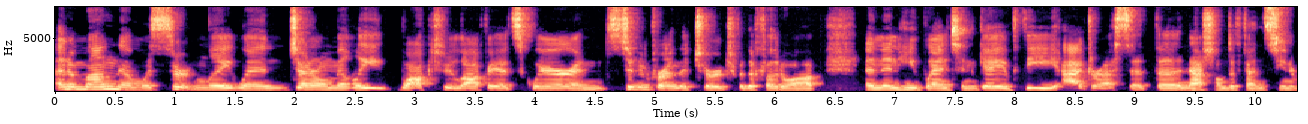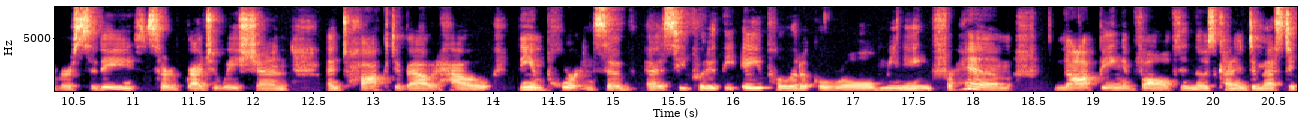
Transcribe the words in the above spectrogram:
And among them was certainly when General Milley walked through Lafayette Square and stood in front of the church for the photo op. And then he went and gave the address at the National Defense University sort of graduation and talked about how the importance of, as he put it, the apolitical role, meaning for him, not being involved in those kind of domestic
